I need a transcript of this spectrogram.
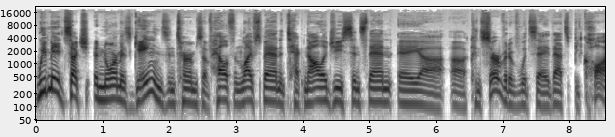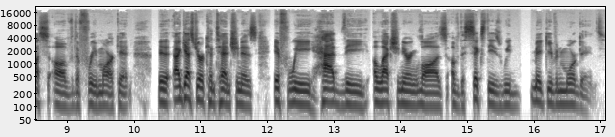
we've made such enormous gains in terms of health and lifespan and technology since then. A, uh, a, conservative would say that's because of the free market. I guess your contention is if we had the electioneering laws of the 60s, we'd make even more gains.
